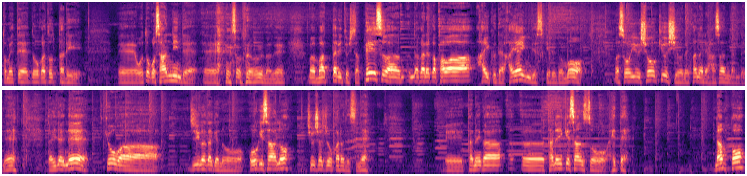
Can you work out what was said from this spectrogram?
止めて動画撮ったりえー、男3人で、えー、そんな風なね、まあ、まったりとしたペースはなかなかパワーハイクで速いんですけれども、まあ、そういう小休止をねかなり挟んだんでね大体ね今日は G ヶ岳の扇沢の駐車場からですね、えー、種が種池山荘を経て南方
